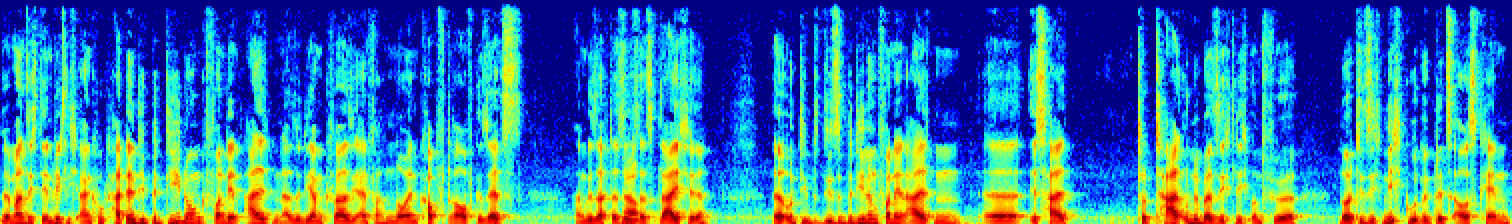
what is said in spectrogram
wenn man sich den wirklich anguckt, hat er die Bedienung von den alten. Also die haben quasi einfach einen neuen Kopf draufgesetzt, haben gesagt, das ja. ist das gleiche. Äh, und die, diese Bedienung von den alten äh, ist halt total unübersichtlich und für Leute, die sich nicht gut mit Blitz auskennen,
